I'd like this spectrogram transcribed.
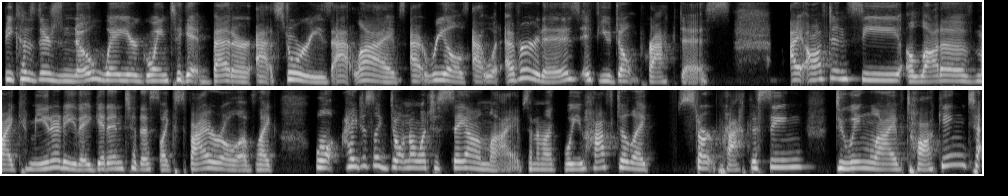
because there's no way you're going to get better at stories, at lives, at reels, at whatever it is if you don't practice. I often see a lot of my community, they get into this like spiral of like, well, I just like don't know what to say on lives. And I'm like, well, you have to like start practicing doing live talking to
